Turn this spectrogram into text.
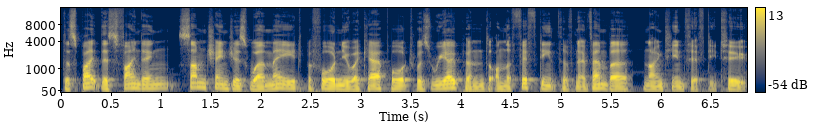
Despite this finding, some changes were made before Newark Airport was reopened on the 15th of November 1952.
